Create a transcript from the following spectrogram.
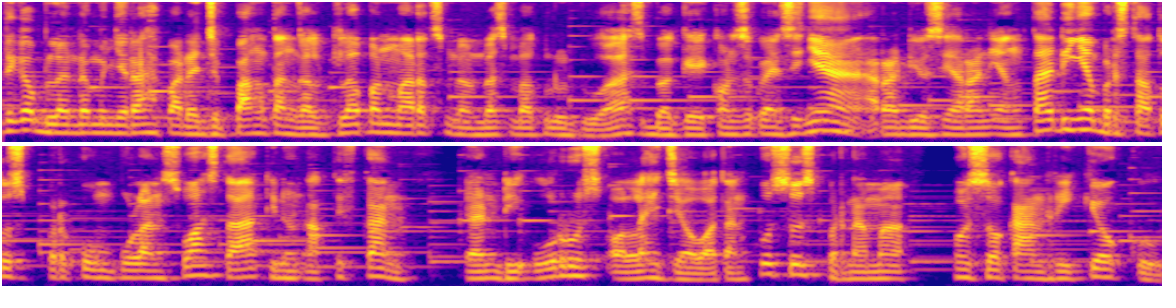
Ketika Belanda menyerah pada Jepang tanggal 8 Maret 1942, sebagai konsekuensinya radio siaran yang tadinya berstatus perkumpulan swasta dinonaktifkan dan diurus oleh jawatan khusus bernama Hosokan Rikyoku.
